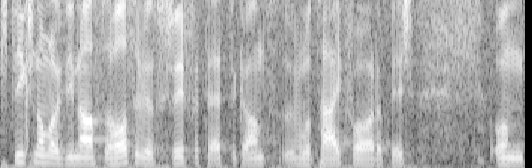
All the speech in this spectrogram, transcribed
steigst nochmal in die nasse Hose, weil es geschifft hat, ganz, wo du heimgefahren bist. Und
